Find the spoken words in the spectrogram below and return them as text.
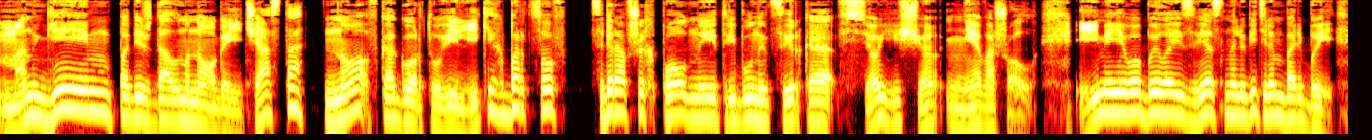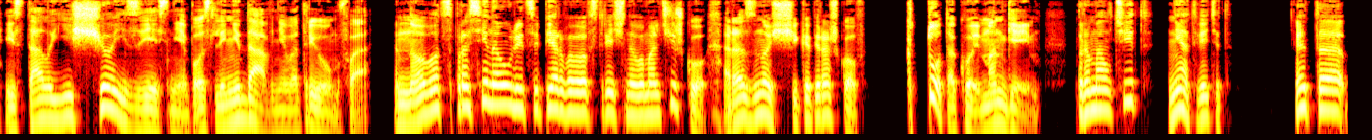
Мангейм побеждал много и часто, но в когорту великих борцов, собиравших полные трибуны цирка, все еще не вошел. Имя его было известно любителям борьбы и стало еще известнее после недавнего триумфа. Но вот спроси на улице первого встречного мальчишку, разносчика пирожков, «Кто такой Мангейм?» Промолчит, не ответит. Это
